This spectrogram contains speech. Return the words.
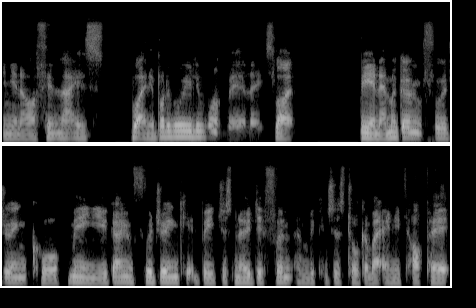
And you know, I think that is what anybody really want. Really, it's like me and Emma going for a drink, or me and you going for a drink. It'd be just no different, and we can just talk about any topic,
